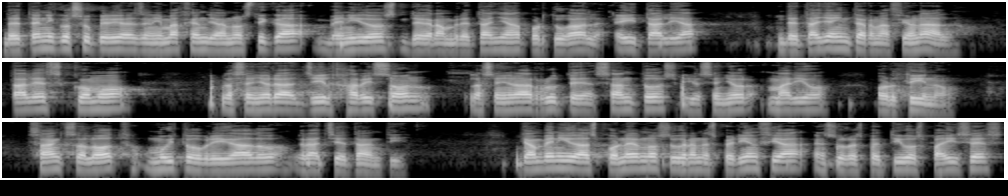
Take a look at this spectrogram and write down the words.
de técnicos superiores en imagen diagnóstica venidos de Gran Bretaña, Portugal e Italia de talla internacional, tales como la señora Jill Harrison, la señora Rute Santos y el señor Mario Ortino. Thanks a lot, muito obrigado, grazie tanti, que han venido a exponernos su gran experiencia en sus respectivos países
